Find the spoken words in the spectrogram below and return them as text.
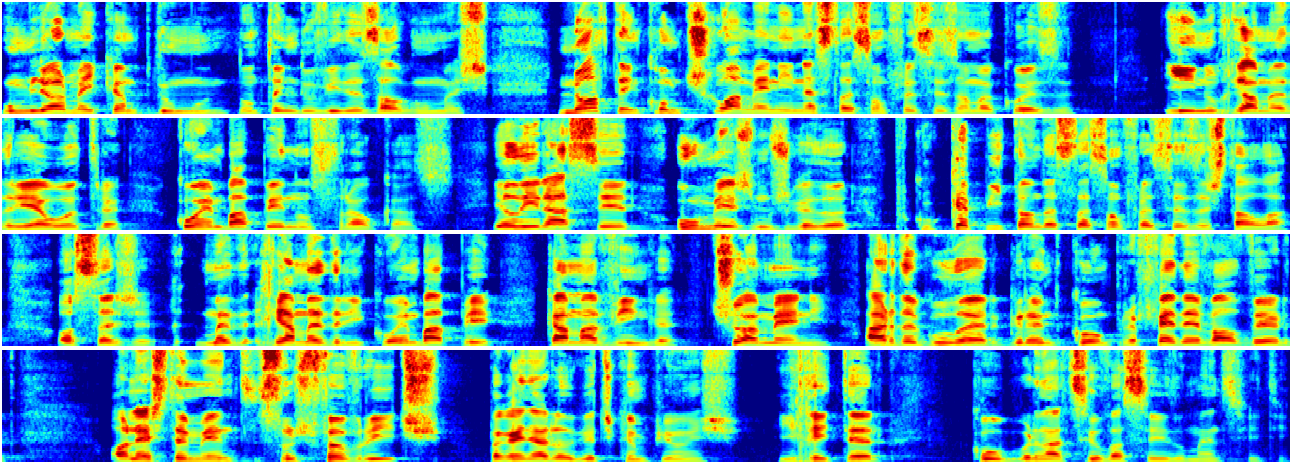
O melhor meio campo do mundo, não tenho dúvidas algumas. Notem como Manny na seleção francesa uma coisa e no Real Madrid é outra, com o Mbappé não será o caso. Ele irá ser o mesmo jogador porque o capitão da seleção francesa está lá. Ou seja, Real Madrid com Mbappé, Camavinga, Chouameni, Arda Güler, grande compra, Fede Valverde, honestamente são os favoritos para ganhar a Liga dos Campeões e reitero, com o Bernardo Silva a sair do Man City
